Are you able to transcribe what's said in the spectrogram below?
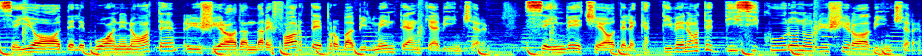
Se io ho delle buone note, riuscirò ad andare forte e probabilmente anche a vincere. Se invece ho delle cattive note, di sicuro non riuscirò a vincere.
